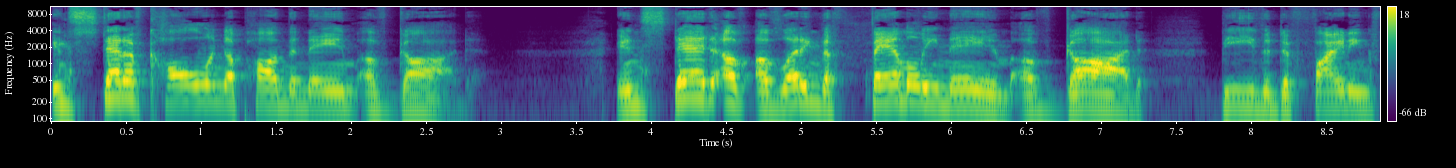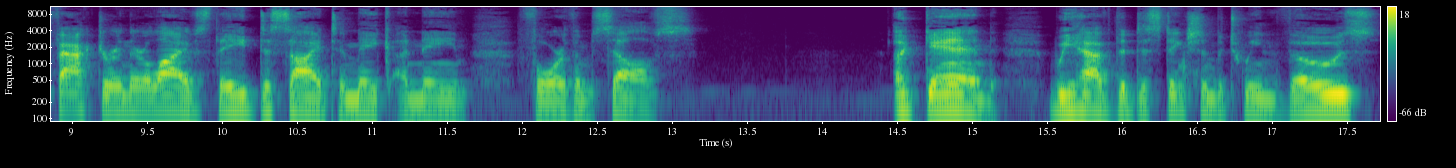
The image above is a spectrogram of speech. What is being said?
Instead of calling upon the name of God, instead of, of letting the family name of God be the defining factor in their lives, they decide to make a name for themselves. Again, we have the distinction between those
